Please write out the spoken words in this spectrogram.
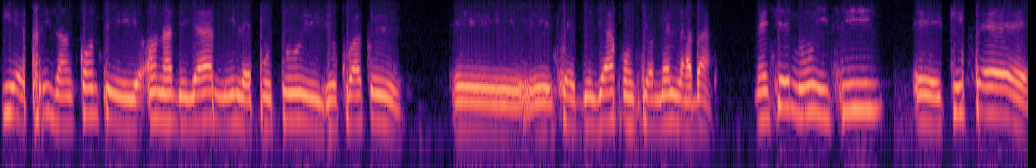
qui est prise en compte et on a déjà mis les poteaux et je crois que c'est déjà fonctionnel là-bas. Mais chez nous ici, et, qui fait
